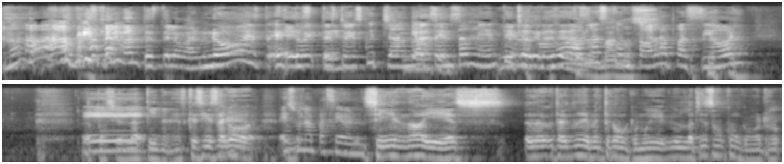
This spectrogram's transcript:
No, no. Ah, ok, es que levantaste la mano. No, est- estoy, Este, te estoy escuchando gracias. atentamente. Muchas ¿Cómo gracias. hablas Con toda la pasión? La pasión Eh, latina. Es que sí es algo Es una pasión Sí, no, y es es también un evento como que muy los latinos son como que muy ro-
